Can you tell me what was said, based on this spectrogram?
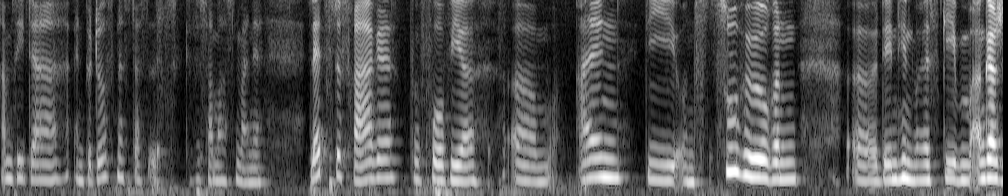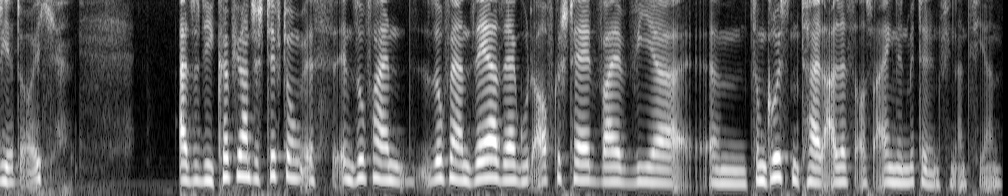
Haben Sie da ein Bedürfnis? Das ist gewissermaßen meine letzte Frage, bevor wir ähm, allen, die uns zuhören, äh, den Hinweis geben, engagiert euch. Also die Köpjuhansche Stiftung ist insofern, insofern sehr, sehr gut aufgestellt, weil wir ähm, zum größten Teil alles aus eigenen Mitteln finanzieren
